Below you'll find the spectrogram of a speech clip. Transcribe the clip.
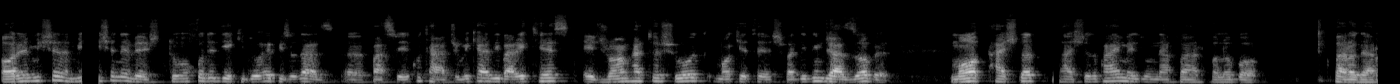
آره میشه میشه نوشت. تو خودت یکی دو اپیزود از فصل یک رو ترجمه کردی. برای تست اجرا هم حتی شد ماکتش. و دیدیم جذابه. ما 80 85 میلیون نفر حالا با برادران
